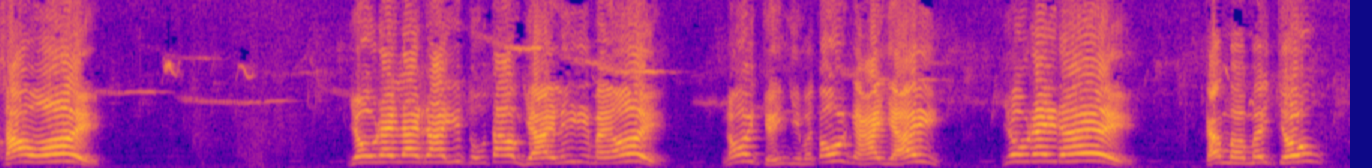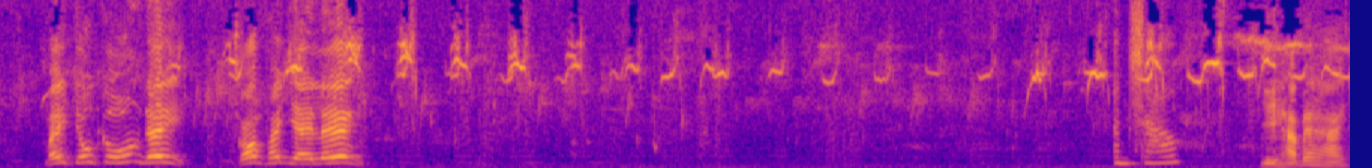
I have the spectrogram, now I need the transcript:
Sao ơi? Vô đây lai ra với tụi tao về lý đi mày ơi. Nói chuyện gì mà tối ngày vậy? Vô đây đi. Cảm ơn mấy chú. Mấy chú cứ uống đi Con phải về liền. Anh sao Gì hả bé hai?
